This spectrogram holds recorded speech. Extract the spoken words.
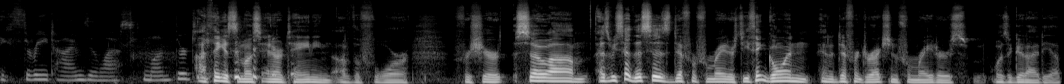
like three times in the last month or two. I think it's the most entertaining of the four, for sure. So, um, as we said, this is different from Raiders. Do you think going in a different direction from Raiders was a good idea?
